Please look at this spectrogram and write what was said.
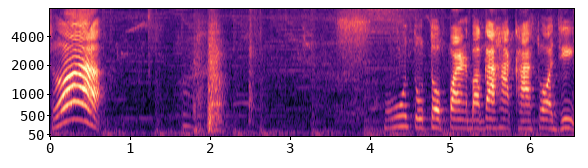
જો! હું તું તો પણ બગાહા ખાસો હજી.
